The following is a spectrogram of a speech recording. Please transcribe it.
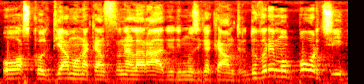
o ascoltiamo una canzone alla radio di musica country, dovremmo porci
